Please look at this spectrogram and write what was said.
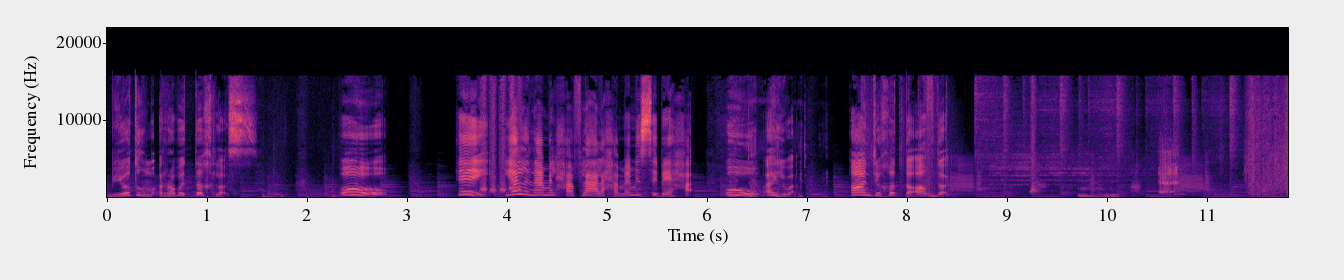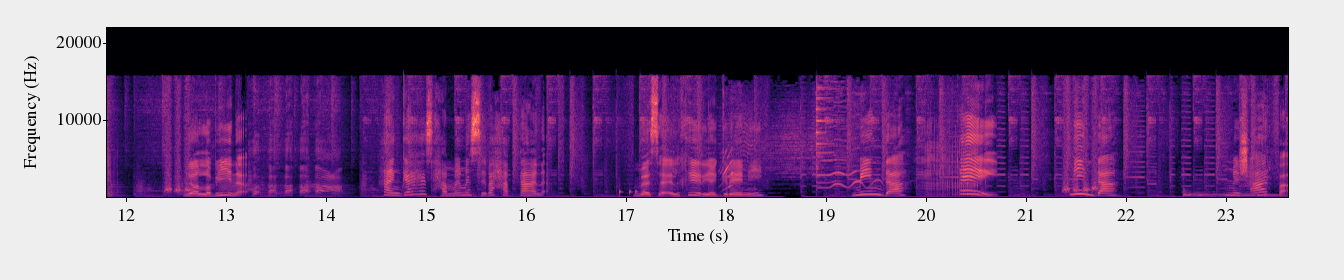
بيوتهم قربت تخلص. أوه. هاي يلا نعمل حفلة على حمام السباحة. أوه أيوة. عندي خطة أفضل. يلا بينا. هنجهز حمام السباحة بتاعنا. مساء الخير يا جراني مين ده؟ هاي. مين ده؟ مش عارفة.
